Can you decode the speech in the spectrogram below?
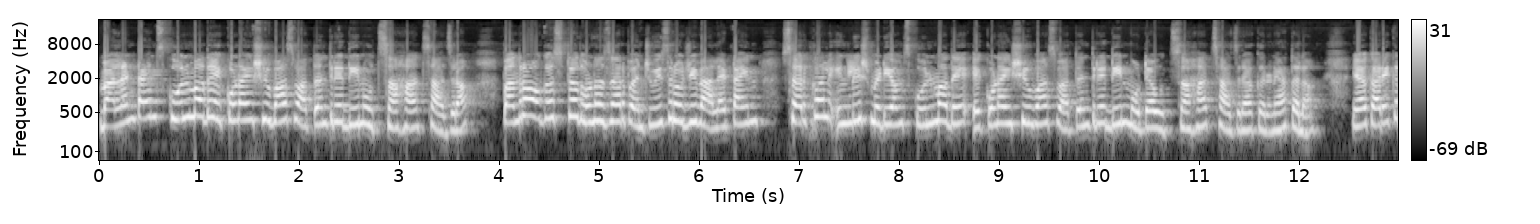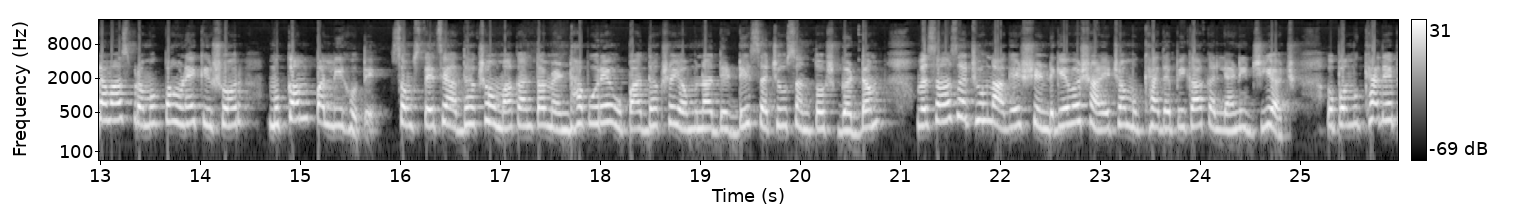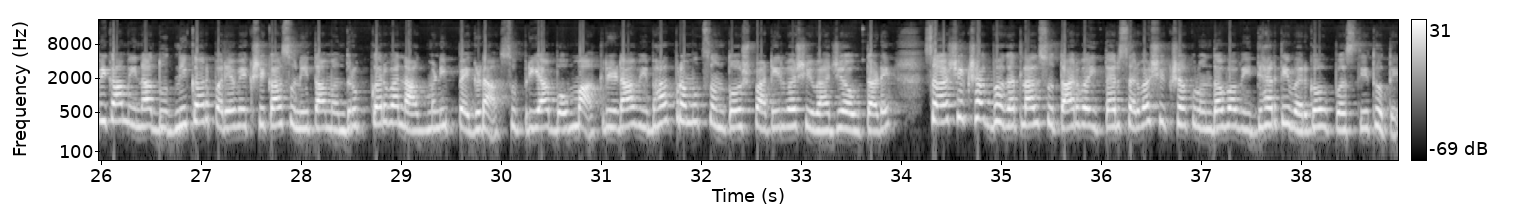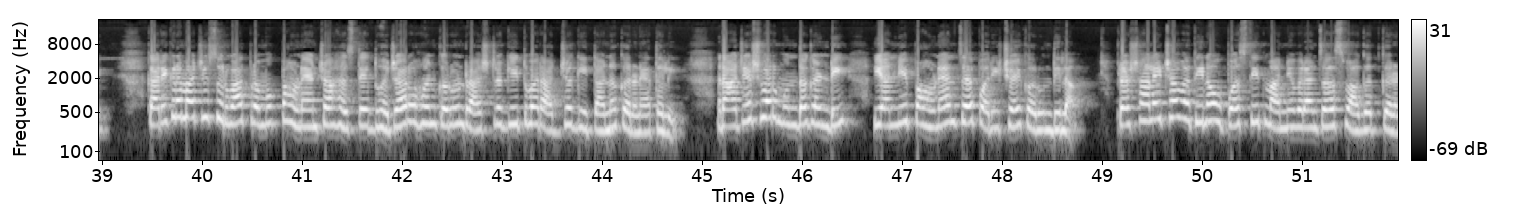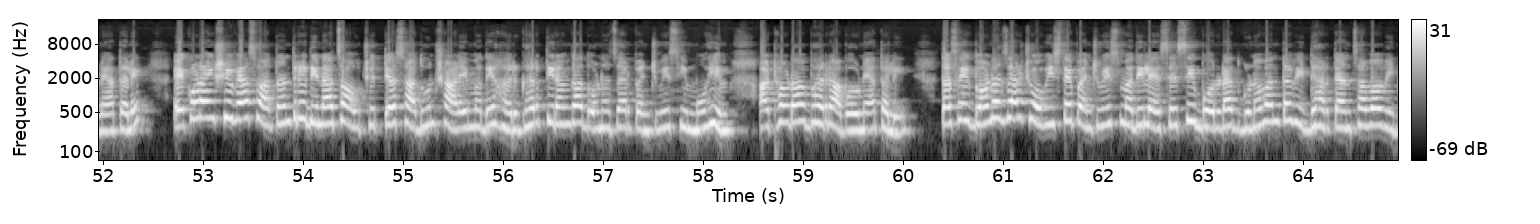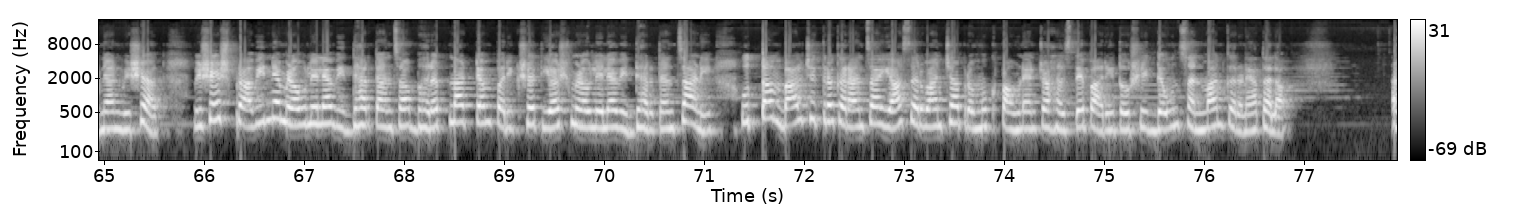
Valentine स्कूलमध्ये एकोणऐंशीवा स्वातंत्र्य दिन उत्साहात साजरा. पंधरा ऑगस्ट दोन हजार पंचवीस रोजी व्हॅलेंटाईन सर्कल इंग्लिश मीडियम स्कूलमध्ये एकोणऐंशीवा स्वातंत्र्य दिन मोठ्या उत्साहात साजरा करण्यात आला. या कार्यक्रमास प्रमुख पाहुणे किशोर मुक्कमपल्ली होते. संस्थेचे अध्यक्ष उमाकांत मेंढापुरे उपाध्यक्ष यमुना दिड्डी सचिव संतोष गड्डम व सहसचिव नागेश शिंडगे व शाळेच्या मुख्याध्यापिका कल्याणी जीएच उपमुख्याध्यापिका मीना दुधनीकर पर्यवेक्षिका सुनीता मंद्रुपकर व नागमणी पेगडा सुप्रिया बोम्मा क्रीडा विभाग प्रमुख संतोष पाटील व शिवाजी अवताडे सहशिक्षक भगतलाल सुतार व इतर सर्व शिक्षक वृंद व विद्यार्थी वर्ग उपस्थित होते. कार्यक्रमाची सुरुवात प्रमुख पाहुण्यांच्या हस्ते ध्वजारोहण करून राष्ट्रगीत व राज्यगीतानं करण्यात आली. राजेश्वर मुंदगंडी यांनी पाहुण्यांचा परिचय करून दिला. प्रशालेच्या वतीनं उपस्थित मान्यवरांचं स्वागत करण्यात आले. एकोणऐंशीव्या स्वातंत्र्य दिनाचं औचित्य साधून शाळेमध्ये हर घर तिरंगा दोन हजार पंचवीस ही मोहीम आठवडाभर राबवण्यात आली. तसेच दोन हजार चोवीस ते पंचवीस मधील एस एस सी बोर्डात गुणवंत विद्यार्थ्यांचा व विज्ञान विषयात विशेष प्रावीण्य मिळवलेल्या विद्यार्थ्यांचा भरतनाट्यम परीक्षेत यश मिळवलेल्या विद्यार्थ्यांचा आणि उत्तम बालचित्रकारांचा या सर्वांच्या प्रमुख पाहुण्यांच्या हस्ते पारितोषिक देऊन सन्मान करण्यात आला.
